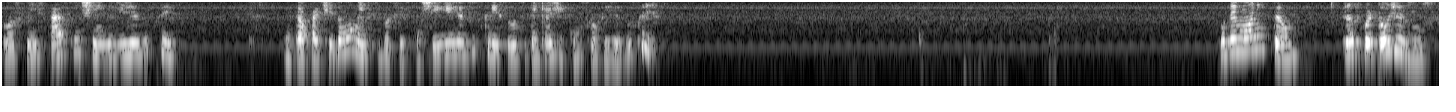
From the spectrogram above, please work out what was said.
você está se enchendo de Jesus Cristo. Então, a partir do momento que você está cheio de Jesus Cristo, você tem que agir como se fosse Jesus Cristo. O demônio, então, transportou Jesus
